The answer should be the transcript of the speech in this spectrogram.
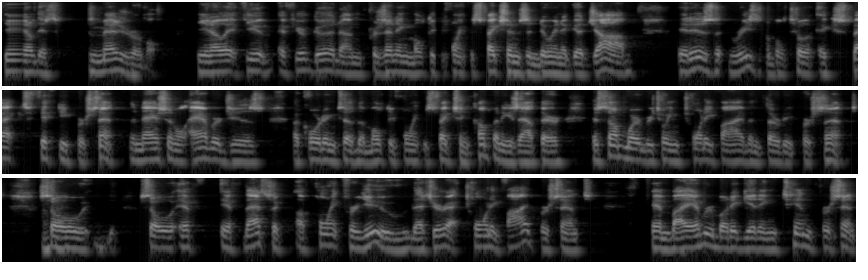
You know, that's measurable. You know, if you if you're good on presenting multi-point inspections and doing a good job, it is reasonable to expect 50%. The national average is, according to the multi-point inspection companies out there, is somewhere between 25 and 30%. Okay. So so if if that's a, a point for you that you're at 25%, and by everybody getting 10%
